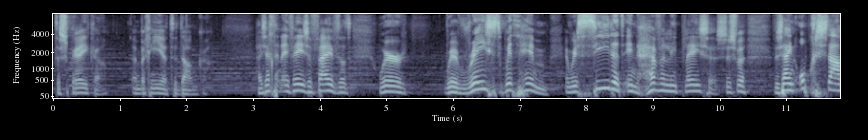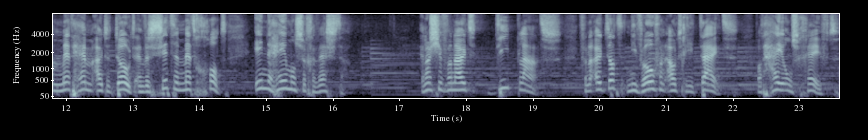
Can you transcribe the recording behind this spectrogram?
te spreken en begin je te danken. Hij zegt in Efeze 5 dat we're, we're raised with him and we're seated in heavenly places. Dus we, we zijn opgestaan met hem uit de dood en we zitten met God in de hemelse gewesten. En als je vanuit die plaats, vanuit dat niveau van autoriteit, wat hij ons geeft,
